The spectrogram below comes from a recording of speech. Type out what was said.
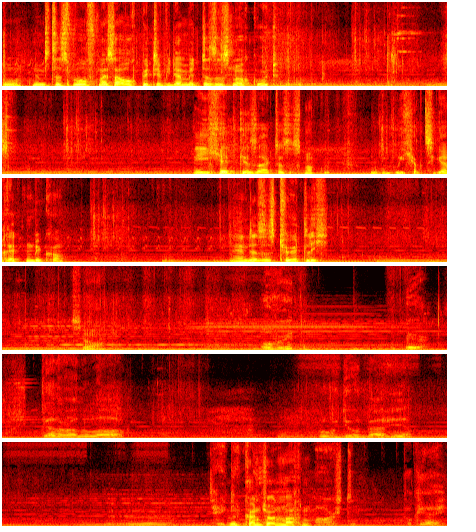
So, nimmst das Wurfmesser auch bitte wieder mit, das ist noch gut. Ich hätte gesagt, das ist noch gut. Uh, ich habe Zigaretten bekommen. Das ist tödlich. So. Over it. There. Feller on the log. What we doing about him? Take Das it kann John quiet, machen. Marston. Okay.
